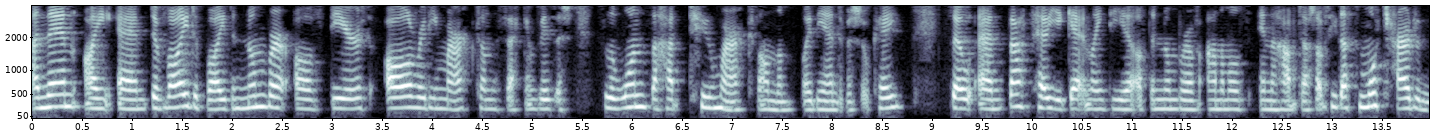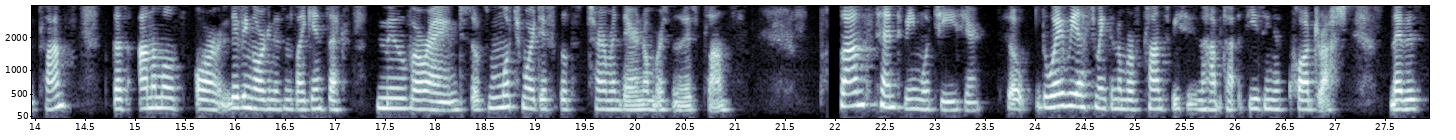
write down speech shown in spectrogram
and then I um, divide it by the number of deers already marked on the second visit. So the ones that had two marks on them by the end of it, okay? So and um, that's how you get an idea of the number of animals in a habitat. Obviously, that's much harder than plants because animals or living organisms like insects move around. So it's much more difficult to determine their numbers than it is plants. Plants tend to be much easier. So the way we estimate the number of plant species in a habitat is using a quadrat. Now there's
